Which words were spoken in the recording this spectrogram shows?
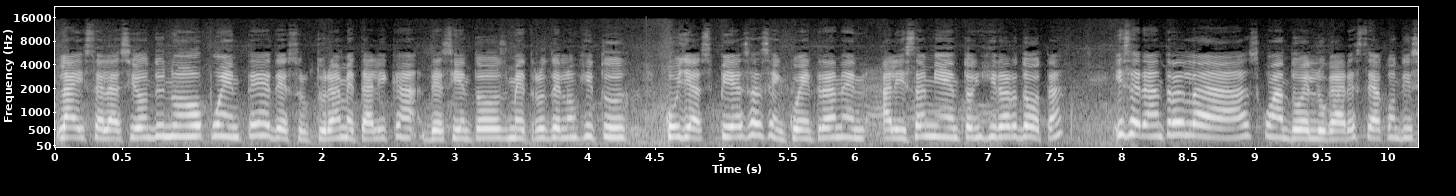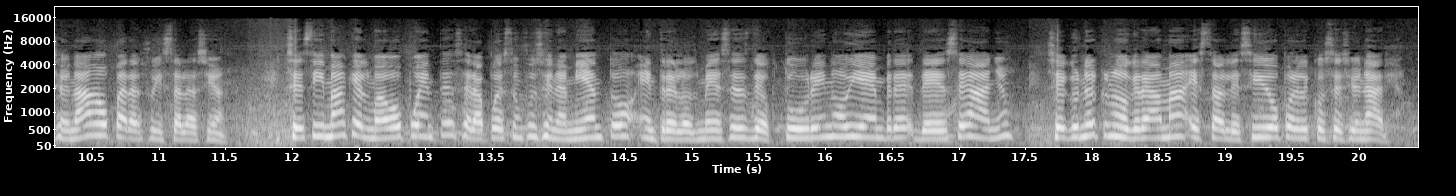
la instalación de un nuevo puente de estructura metálica de 102 metros de longitud, cuyas piezas se encuentran en alistamiento en Girardota y serán trasladadas cuando el lugar esté acondicionado para su instalación. Se estima que el nuevo puente será puesto en funcionamiento entre los meses de octubre y noviembre de este año, según el cronograma establecido por el concesionario.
